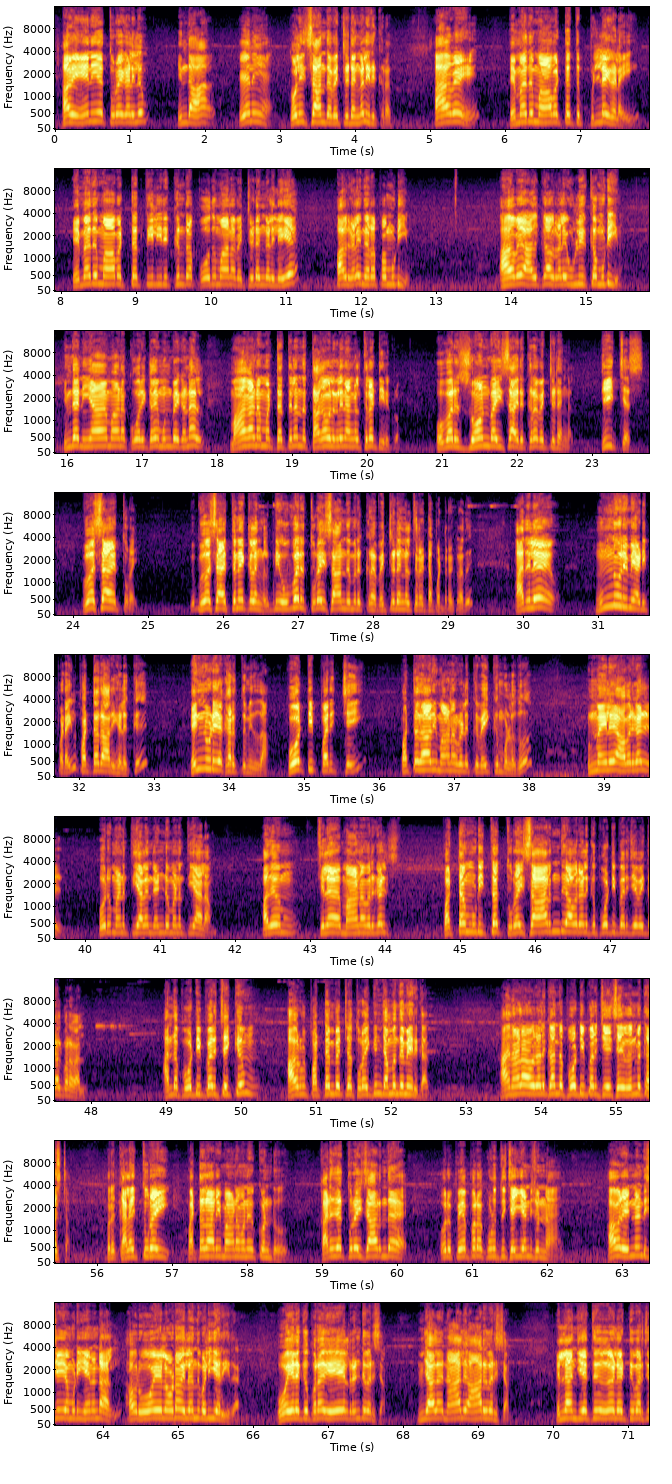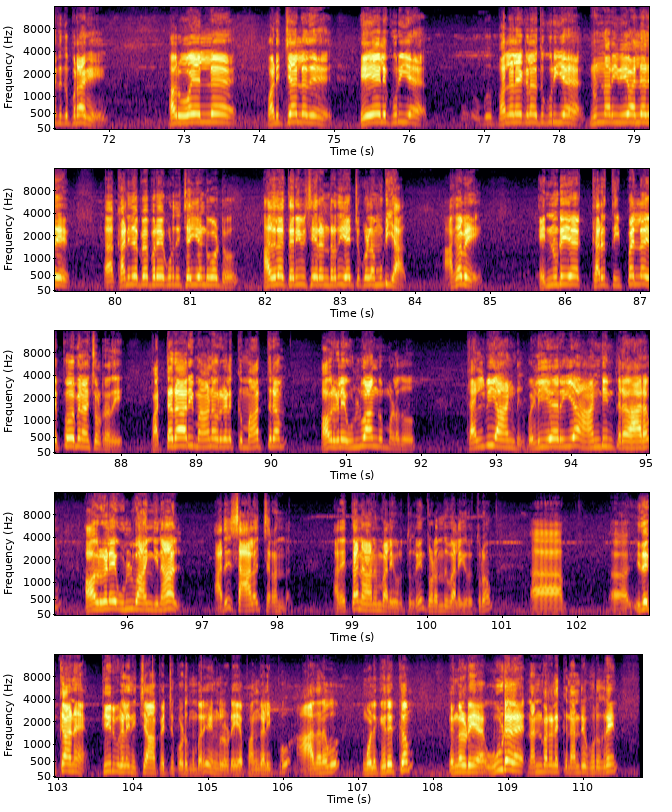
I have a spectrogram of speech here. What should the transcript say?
ஆகவே ஏனைய துறைகளிலும் இந்த ஏனைய தொழில் சார்ந்த வெற்றிடங்கள் இருக்கிறது. ஆகவே எமது மாவட்டத்து பிள்ளைகளை எமது மாவட்டத்தில் இருக்கின்ற போதுமான வெற்றிடங்களிலேயே அவர்களை நிரப்ப முடியும். ஆகவே அதுக்கு அவர்களை உள்ளிருக்க முடியும். இந்த நியாயமான கோரிக்கையை முன்வைக்கினால் மாகாண மட்டத்தில் இந்த தகவல்களை நாங்கள் திரட்டியிருக்கிறோம். ஒவ்வொரு ஜோன் வைஸாக இருக்கிற வெற்றிடங்கள். டீச்சர்ஸ் விவசாயத்துறை விவசாய திணைக்களங்கள் இப்படி ஒவ்வொரு துறை சார்ந்தும் இருக்கிற வெற்றிடங்கள் திரட்டப்பட்டிருக்கிறது. அதிலே முன்னுரிமை அடிப்படையில் பட்டதாரிகளுக்கு என்னுடைய கருத்தும் இதுதான். போட்டி பரீட்சை பட்டதாரி மாணவர்களுக்கு வைக்கும் பொழுது உண்மையிலே அவர்கள் ஒரு மணித்தியாலம் ரெண்டு மணித்தியாலம் அதுவும் சில மாணவர்கள் பட்டம் முடித்த துறை சார்ந்து அவர்களுக்கு போட்டி பரீட்சை வைத்தால் பரவாயில்ல. அந்த போட்டி பரீட்சைக்கும் அவர்கள் பட்டம் பெற்ற துறைக்கும் சம்பந்தமே இருக்காது. அதனால் அவர்களுக்கு அந்த போட்டி பரீட்சையை செய்வது என்பது கஷ்டம். ஒரு கலைத்துறை பட்டதாரி மாணவனுக்கு கொண்டு கணிதத்துறை சார்ந்த ஒரு பேப்பரை கொடுத்து செய்யன்னு சொன்னால் அவர் என்னென்னு செய்ய முடியும்? ஏனென்றால் அவர் ஓயலோட அதுலேருந்து வெளியேறுகிறார். ஓயலுக்கு பிறகு ஏழு ரெண்டு வருஷம். இஞ்சால நாலு ஆறு வருஷம். எல்லாம் சேர்த்து ஏழு எட்டு வருஷத்துக்கு பிறகு அவர் ஓயல்ல படித்த அல்லது ஏழுக்குரிய பல்கலைக்கழகத்துக்குரிய நுண்ணறிவையோ அல்லது கணித பேப்பரையே கொடுத்து செய்யண்டு ஓட்டு. அதில் தெரிவு செய்கிறன்றது ஏற்றுக்கொள்ள முடியாது. ஆகவே என்னுடைய கருத்து இப்போ இல்லை எப்போவுமே நான் சொல்கிறது பட்டதாரி மாணவர்களுக்கு மாத்திரம் அவர்களை உள்வாங்கும் பொழுதோ கல்வி ஆண்டு வெளியேறிய ஆண்டின் பிரகாரம் அவர்களை உள்வாங்கினால் அது சால சிறந்தது. அதைத்தான் நானும் வலியுறுத்துகிறேன் தொடர்ந்து வலியுறுத்துகிறோம். இதுக்கான தீர்வுகளை நிச்சயமாக பெற்றுக் கொடுக்கும் வரை எங்களுடைய பங்களிப்பு ஆதரவு உங்களுக்கு இருக்கும். எங்களுடைய ஊடக நண்பர்களுக்கு நன்றி கூறுகிறேன்.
